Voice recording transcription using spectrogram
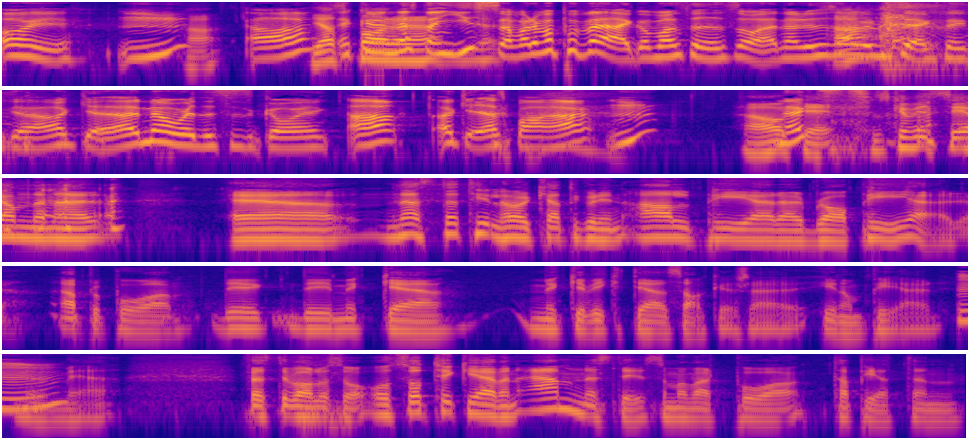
Oj. Mm. Ja. Ja, jag, Jag kunde nästan gissa vad det var på väg om man säger så. När du sa Ah. bibliotek tänkte jag, okej, I know where this is going. Ja, okej, jag sparar. Mm. Ja. Next. Så ska vi se om den här... Eh, nästa tillhör kategorin all PR är bra PR. Apropå, det, det är mycket, mycket viktiga saker så här, inom PR nu Mm. med festival och så. Och så tycker jag även Amnesty som har varit på tapeten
